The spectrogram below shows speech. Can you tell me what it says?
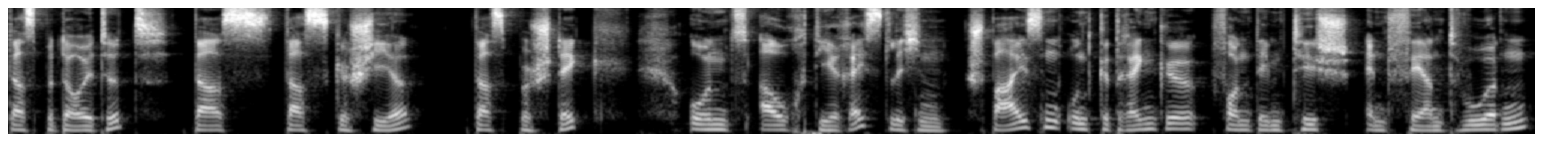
Das bedeutet, dass das Geschirr, das Besteck und auch die restlichen Speisen und Getränke von dem Tisch entfernt wurden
